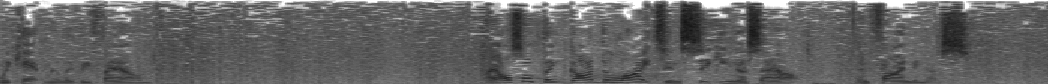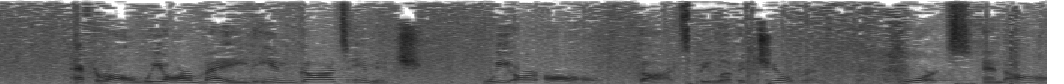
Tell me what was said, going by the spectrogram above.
we can't really be found. I also think God delights in seeking us out and finding us. After all, we are made in God's image. We are all God's beloved children, warts and all.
